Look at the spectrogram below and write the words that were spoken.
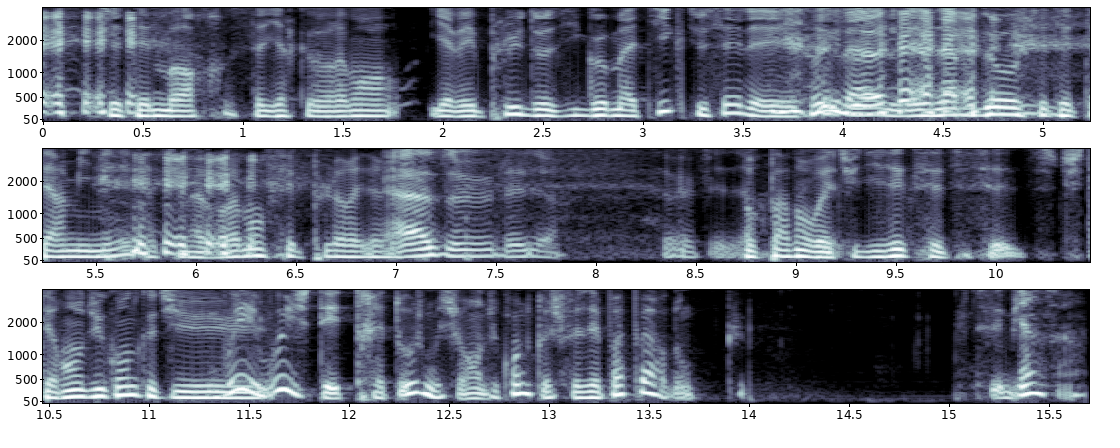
J'étais mort, c'est-à-dire que vraiment il y avait plus de zygomatique, tu sais les trucs là, les abdos c'était terminé. Tu m'as vraiment fait pleurer de rire. Ah, ça fait plaisir. Ça fait plaisir. Donc pardon, ouais, tu disais que tu t'es rendu compte que tu Oui, oui, j'étais très tôt, je me suis rendu compte que je faisais pas peur. Donc, c'est bien ça.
